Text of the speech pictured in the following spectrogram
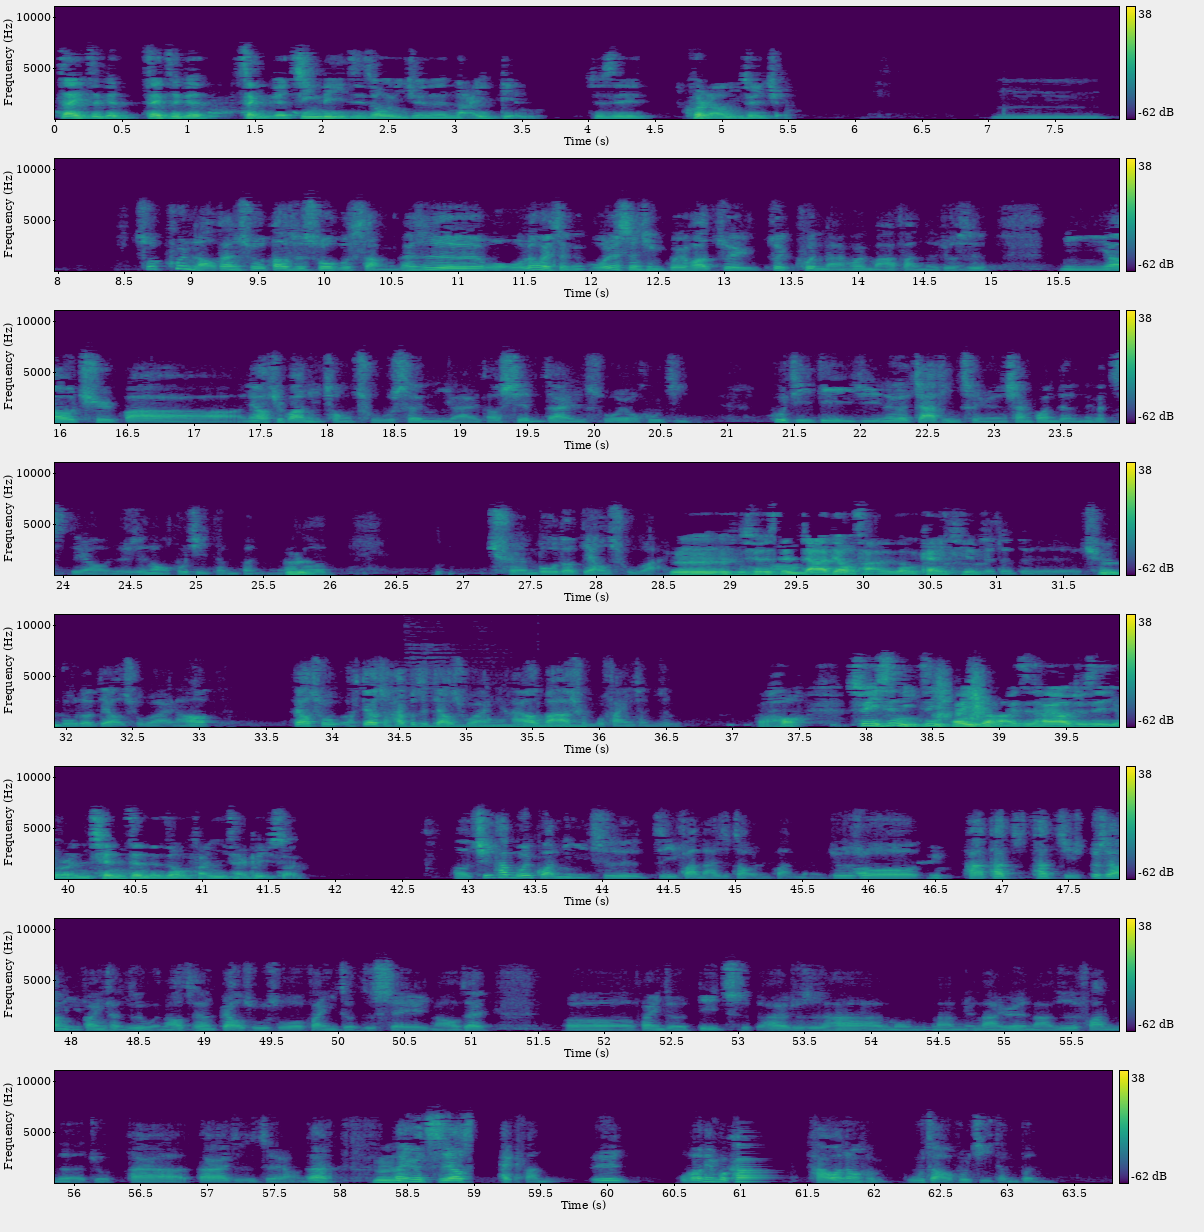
在这个在这个整个经历之中，你觉得哪一点就是困扰你最久？嗯，说困扰，但说倒是说不上。但是我我认为整个我的申请规划最最困难会麻烦的就是。你要去把你要去把你从出生以来到现在所有户籍户籍地以及那个家庭成员相关的那个资料，就是那种户籍謄本，然后全部都调出来。嗯，就是身家调查的这种概念。对对对对对，全部都调出来，然后调出调出还不止调出来，你还要把它全部翻译成日文。哦，所以是你自己翻译就好，还是他要就是有人签证的这种翻译才可以算？呃，其实他不会管你是自己翻的还是找人翻的，就是说他他他其实就是要你翻译成日文，然后这样标注说翻译者是谁，然后再呃翻译者的地址，还有就是他某哪年哪月哪日翻的，就大概大概只是这样。但、嗯、但因为资料太烦，就是我不知道你有没有看台湾那种很古早的户籍成本，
